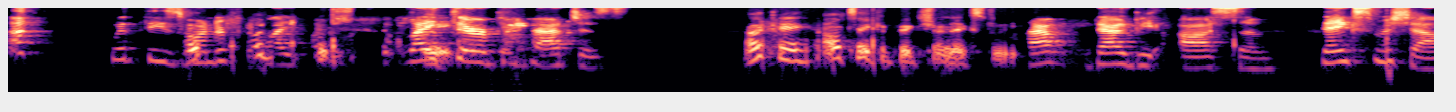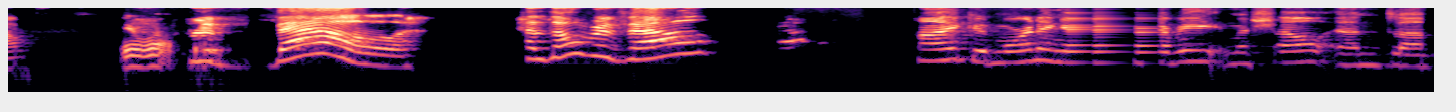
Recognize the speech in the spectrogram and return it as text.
with these wonderful light, light therapy patches. Okay, I'll take a picture next week. That would be awesome. Thanks, Michelle. You're welcome. Ravel, Hello, Ravel. Hi, good morning, every Michelle. And um,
